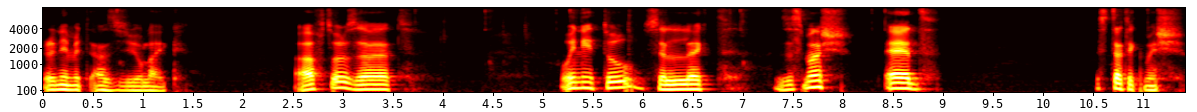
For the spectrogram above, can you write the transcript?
rename it as you like. After that we need to select this mesh add static mesh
